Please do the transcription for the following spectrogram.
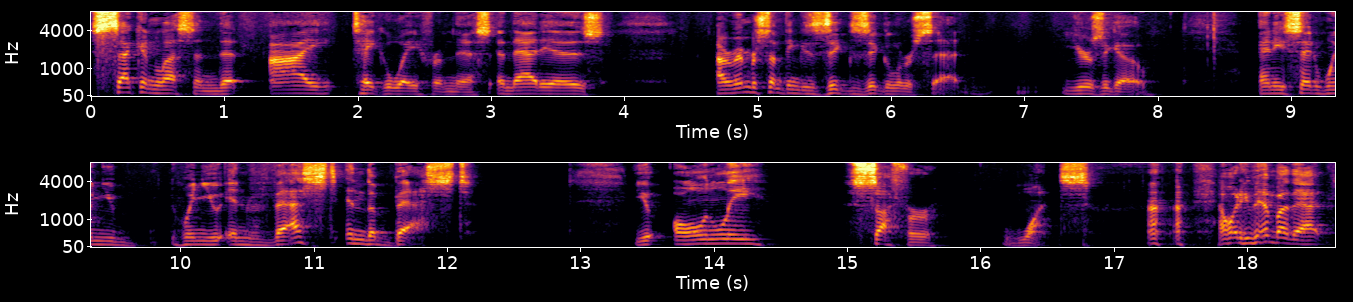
Second lesson that I take away from this, and that is I remember something Zig Ziglar said years ago. And he said, when you when you invest in the best, you only suffer once. and what he meant by that,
